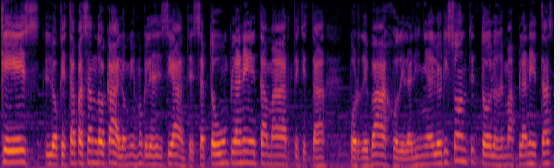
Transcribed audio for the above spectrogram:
¿Qué es lo que está pasando acá? Lo mismo que les decía antes, excepto un planeta, Marte, que está por debajo de la línea del horizonte, todos los demás planetas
